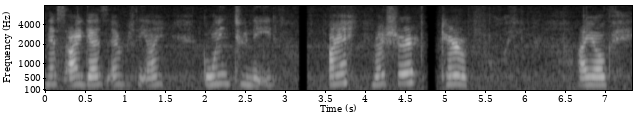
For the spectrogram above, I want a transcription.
Next, I guess everything I'm going to need. I measure carefully. I obey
